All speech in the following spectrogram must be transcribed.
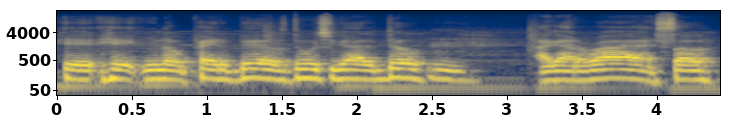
Hit, hit, you know, pay the bills, do what you gotta do. Mm. I gotta ride. So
